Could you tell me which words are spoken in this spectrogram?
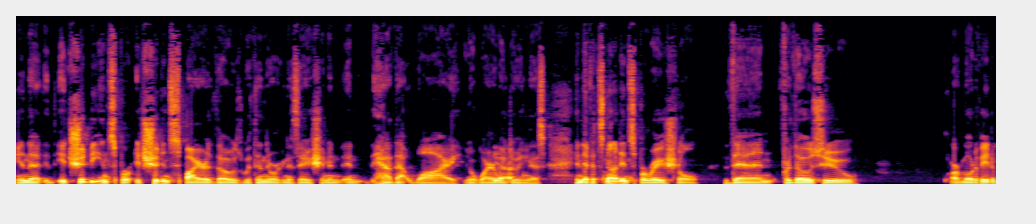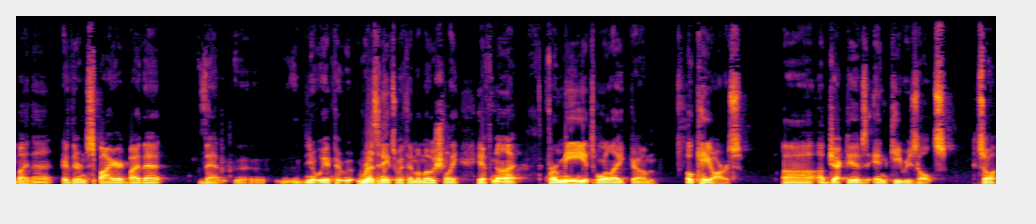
in that it, it should be inspire it should inspire those within the organization and, and have that why you know why are Yeah. we doing this and if it's not inspirational then for those who are motivated by that if they're inspired by that that uh, you know if it resonates with them emotionally if not for me it's more like um, okrs uh, objectives and key results. So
